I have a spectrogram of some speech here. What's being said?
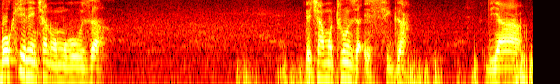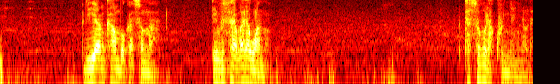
bwokeera enkya n'omubuuza ekyamutunza essiga lya lya nkambo kasoma ebusaabala wano. Tasobola kunnyonnyola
